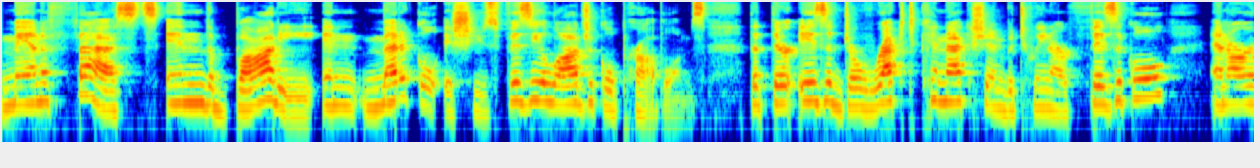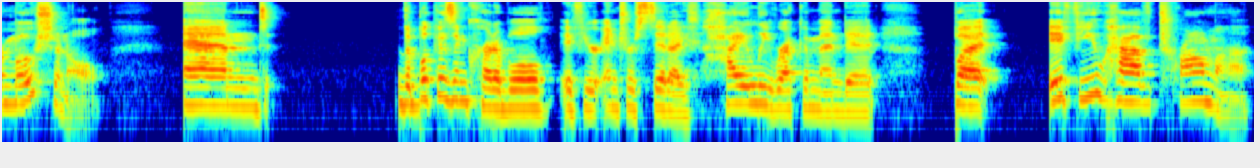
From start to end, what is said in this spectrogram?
manifests in the body in medical issues, physiological problems, that there is a direct connection between our physical and our emotional. And the book is incredible. If you're interested, I highly recommend it. But if you have trauma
